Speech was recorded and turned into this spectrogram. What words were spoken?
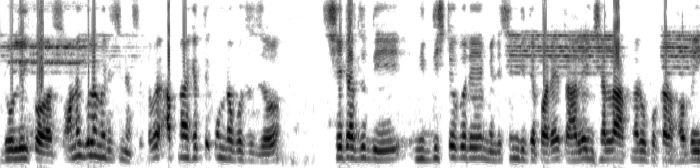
ডোলিকস অনেকগুলো মেডিসিন আছে। তবে আপনার ক্ষেত্রে কোনটা প্রযোজ্য? সেটা যদি নির্দিষ্ট করে মেডিসিন দিতে পারে, তাহলে ইনশাল্লাহ আপনার উপকার হবেই।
